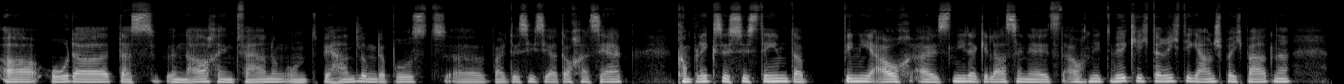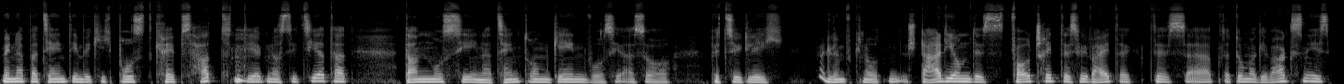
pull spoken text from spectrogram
äh, oder das nach Entfernung und Behandlung der Brust, äh, weil das ist ja doch ein sehr komplexes System, da bin ich auch als Niedergelassene jetzt auch nicht wirklich der richtige Ansprechpartner. Wenn eine Patientin wirklich Brustkrebs hat, mhm. diagnostiziert hat, dann muss sie in ein Zentrum gehen, wo sie also bezüglich Lymphknotenstadium des Fortschrittes, wie weit das, äh, der Tumor gewachsen ist.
